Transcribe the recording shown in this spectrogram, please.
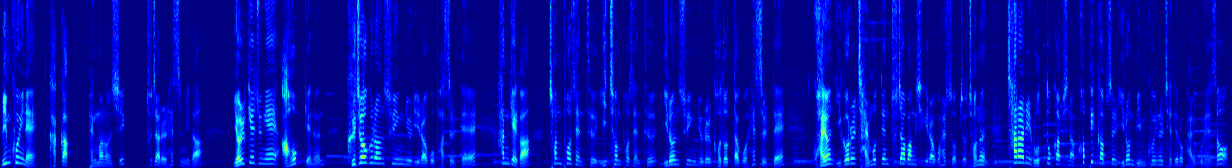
밈코인에 각각 100만 원씩 투자를 했습니다. 10개 중에 9개는 그저 그런 수익률이라고 봤을 때 한 개가 1000%, 2000% 이런 수익률을 거뒀다고 했을 때 과연 이거를 잘못된 투자 방식이라고 할 수 없죠. 저는 차라리 로또 값이나 커피 값을 이런 밈코인을 제대로 발굴해서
